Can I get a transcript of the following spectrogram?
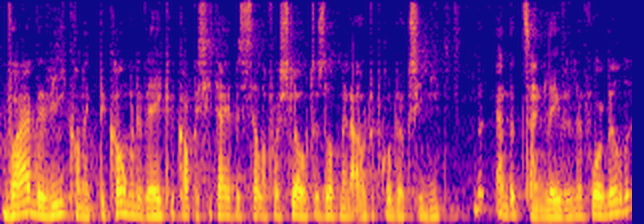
Waar bij wie kan ik de komende weken capaciteit bestellen voor sloten, zodat mijn autoproductie niet. En dat zijn levende voorbeelden.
